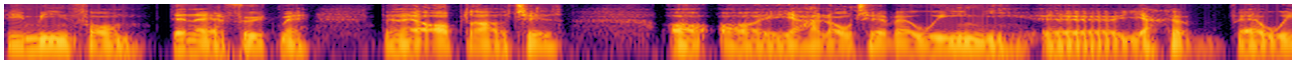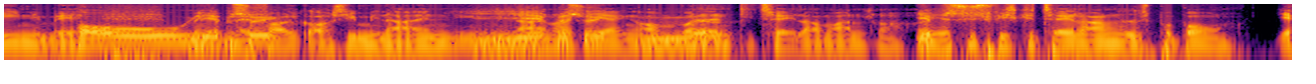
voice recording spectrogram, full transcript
Det er min form. Den er jeg født med. Den er jeg opdraget til. Og, og jeg har lov til at være uenig. Øh, jeg kan være uenig med, og med, med folk, også i min egen, i min egen regering, om med... hvordan de taler om andre. Og Jeps. jeg synes, vi skal tale anderledes på borgen. Ja,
